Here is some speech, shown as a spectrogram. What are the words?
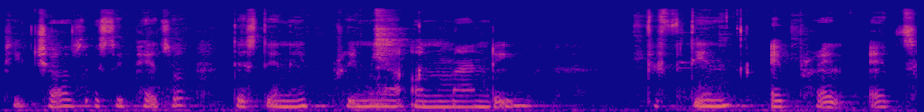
Pictures Isiphetho Destiny premiere on Monday, 15 April at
